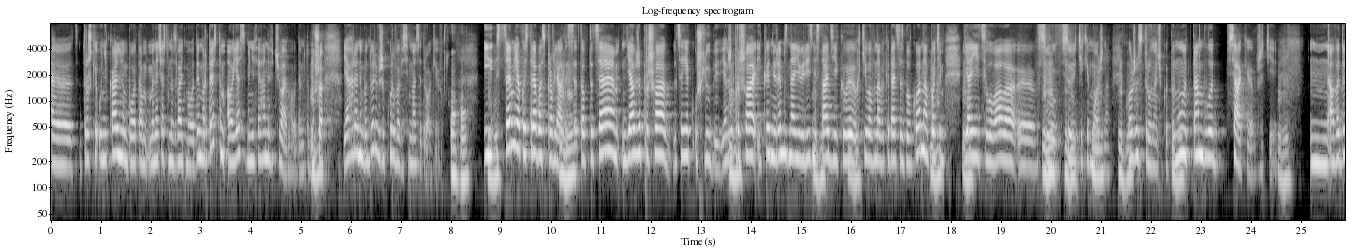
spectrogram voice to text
Е, трошки унікально, бо там мене часто називають молодим артистом, але я себе ніфіга не відчуваю молодим, тому uh-huh. що я граю на бандурі вже курва 18 років. Uh-huh. І uh-huh. з цим якось треба справлятися. Тобто, це я вже пройшла це як у шлюбі. Я вже пройшла і Крим, і Рим з нею різні стадії, коли хотіла вона викидатися з балкона, а потім я її цілувала е, всю, всю тільки можна, кожну струночку. Тому там було всяке в житті. Але до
